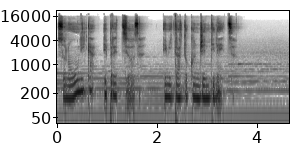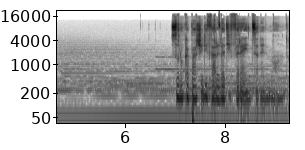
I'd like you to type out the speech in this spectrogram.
Sono unica e preziosa e mi tratto con gentilezza. Sono capace di fare la differenza nel mondo.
